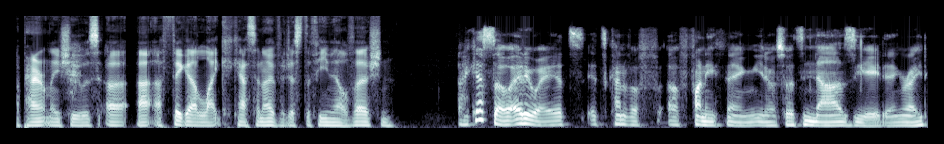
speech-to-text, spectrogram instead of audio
apparently she was a, a figure like Casanova, just the female version. I guess so. Anyway, it's it's kind of a, a funny thing, you know. So it's nauseating, right?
